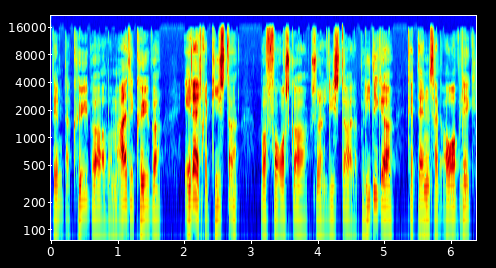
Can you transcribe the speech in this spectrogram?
hvem der køber og hvor meget de køber, eller et register, hvor forskere, journalister eller politikere kan danne sig et overblik,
